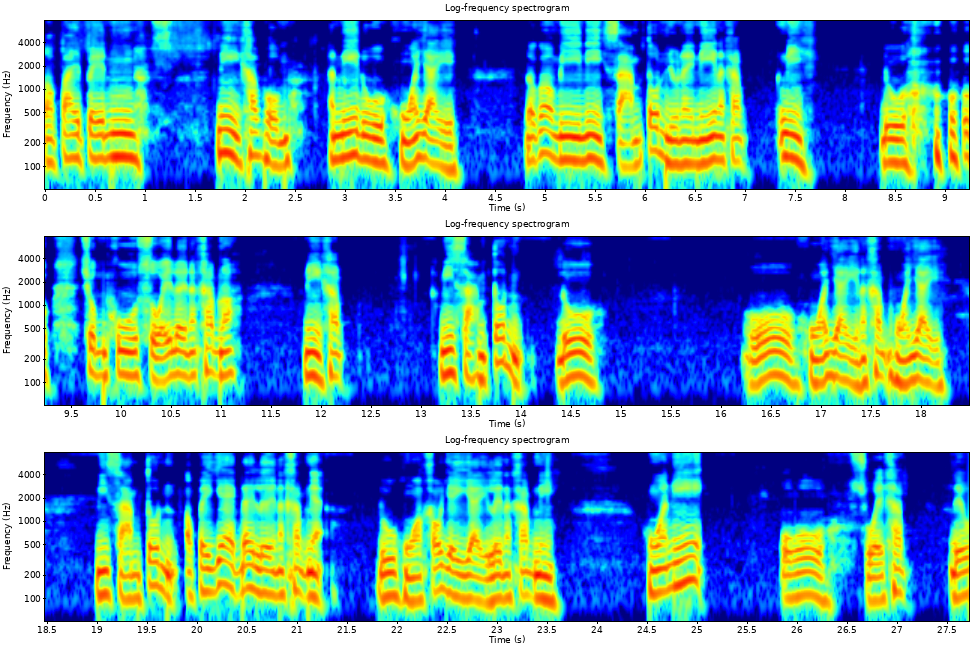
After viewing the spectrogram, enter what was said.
ต่อไปเป็นนี่ครับผม อันนี้ดูหัวใหญ่ แล้วก็มีนี่สามต้นอยู่ในนี้นะครับ นี่ ดูชมพูสวยเลยนะครับเนาะนี่ครับ มีสามต้น ดู โอ้ หัวใหญ่นะครับ หัวใหญ่ มีสามต้น เอาไปแยกได้เลยนะครับ เนี่ย ดูหัวเขาใหญ่ ๆ เลยนะครับ นี่ หัวนี้ โอ้ สวยครับ เดี๋ยว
